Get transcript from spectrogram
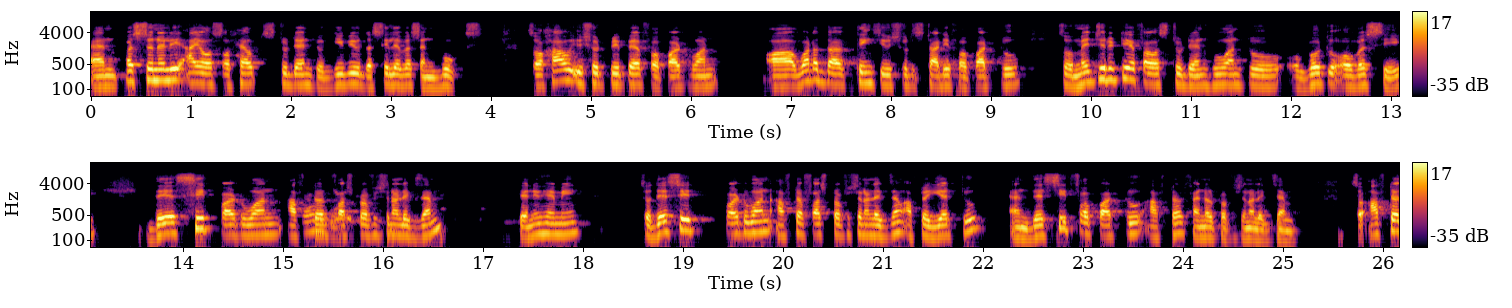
and personally, I also help student to give you the syllabus and books. So how you should prepare for part one, uh, what are the things you should study for part two. So majority of our students who want to go to overseas, they sit part one after oh. first professional exam. Can you hear me? So they sit part one after first professional exam after year two, and they sit for part two after final professional exam. So after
